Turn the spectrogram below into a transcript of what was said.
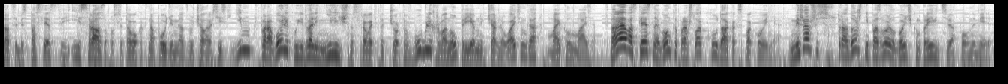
остаться без последствий. И сразу после того, как на подиуме отзвучал российский гимн, в параболику едва ли не лично срывать этот чертов бублик рванул преемник Чарли Уайтинга Майкл Мази. Вторая воскресная гонка прошла куда как спокойнее. Вмешавшийся с утра дождь не позволил гонщикам проявить себя в полной мере.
